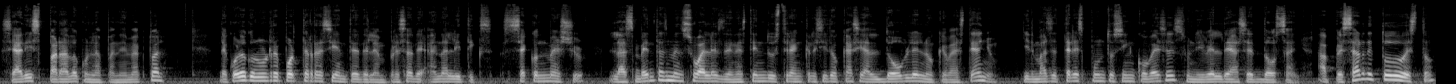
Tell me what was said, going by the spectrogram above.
se ha disparado con la pandemia actual. De acuerdo con un reporte reciente de la empresa de Analytics Second Measure, las ventas mensuales en esta industria han crecido casi al doble en lo que va este año, y más de 3.5 veces su nivel de hace dos años. A pesar de todo esto,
